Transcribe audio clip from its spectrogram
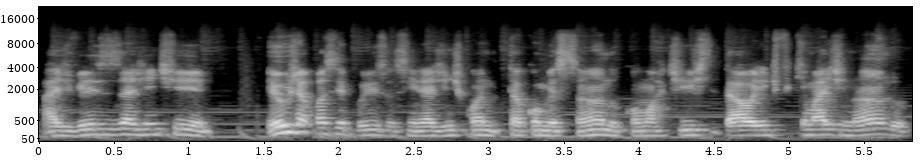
Às vezes a gente eu já passei por isso assim, né? A gente quando está começando como artista e tal, a gente fica imaginando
